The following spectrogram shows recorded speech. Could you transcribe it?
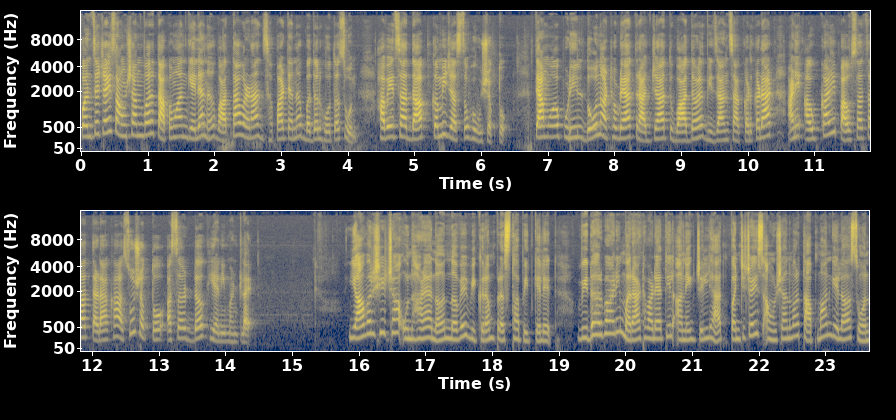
पंचेचाळीस अंशांवर तापमान गेल्यानं वातावरणात झपाट्यानं बदल होत असून हवेचा दाब कमी जास्त होऊ शकतो. त्यामुळं पुढील दोन आठवड्यात राज्यात वादळ विजांचा कडकडाट आणि अवकाळी पावसाचा तडाखा असू शकतो असं डक यांनी म्हटलंय. यावर्षीच्या उन्हाळ्यानं नवे विक्रम प्रस्थापित केलेत. विदर्भ आणि मराठवाड्यातील अनेक जिल्ह्यात पंचेचाळीस अंशांवर तापमान गेलं असून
